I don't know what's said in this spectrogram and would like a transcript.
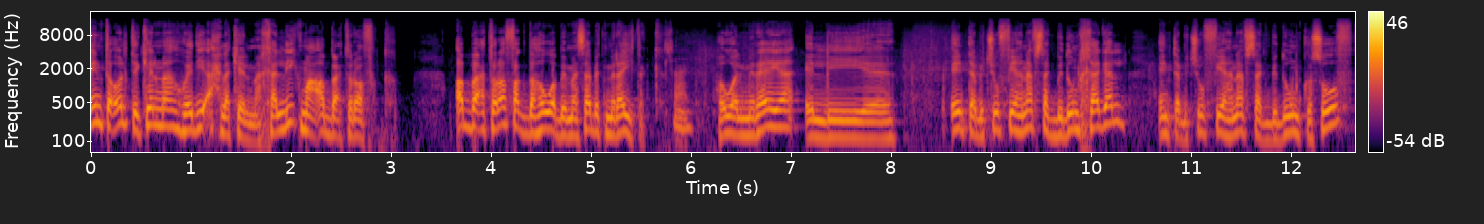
أنت قلت كلمة وهي دي أحلى كلمة خليك مع أب اعترافك. أب اعترافك ده هو بمثابة مرايتك. هو المراية اللي آه، انت بتشوف فيها نفسك بدون خجل انت بتشوف فيها نفسك بدون كسوف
